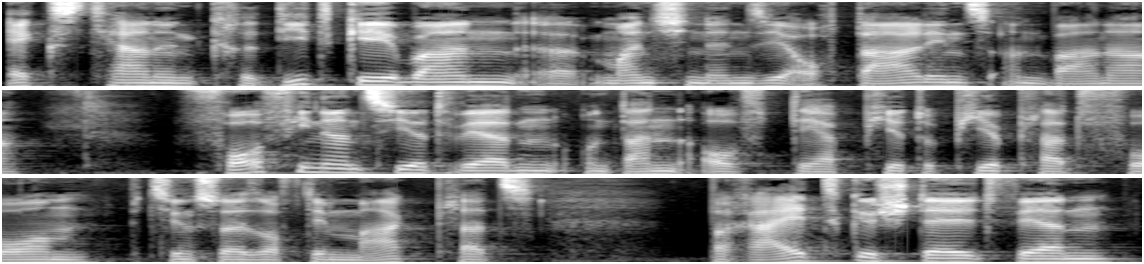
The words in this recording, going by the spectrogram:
externen Kreditgebern, äh, manche nennen sie auch Darlehensanbahner, vorfinanziert werden und dann auf der Peer-to-Peer-Plattform beziehungsweise auf dem Marktplatz bereitgestellt werden.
